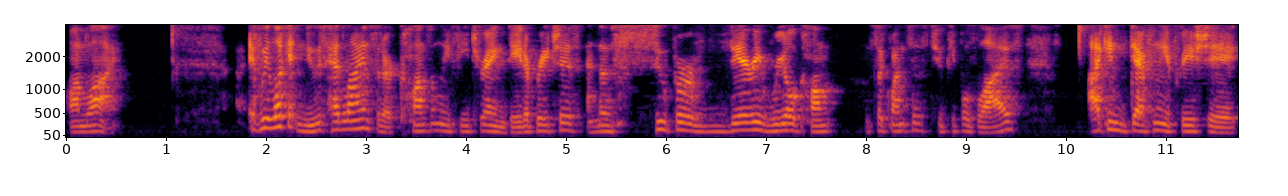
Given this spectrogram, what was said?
online if we look at news headlines that are constantly featuring data breaches and those super very real consequences to people's lives, I can definitely appreciate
